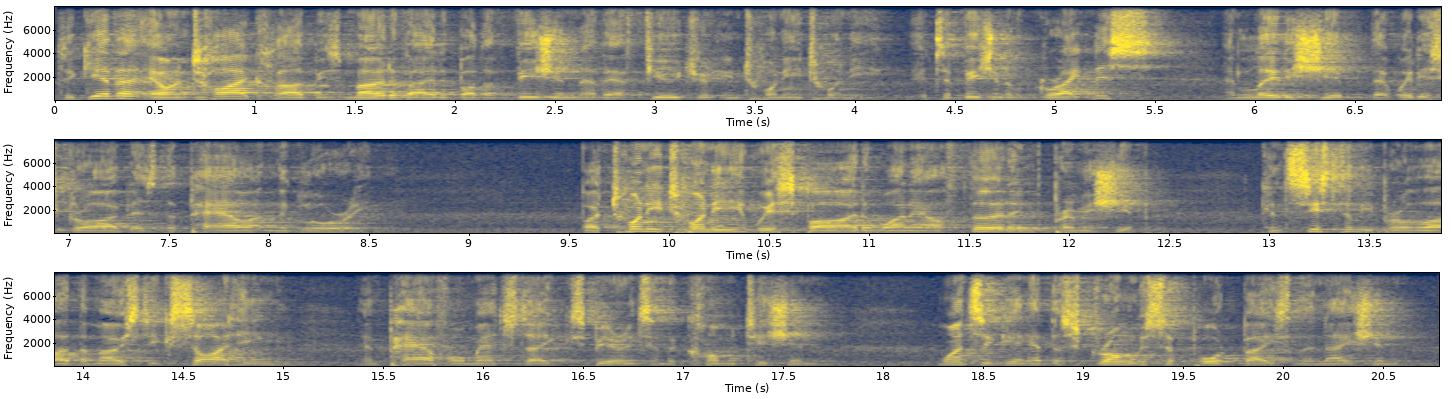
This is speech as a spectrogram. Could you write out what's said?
Together, our entire club is motivated by the vision of our future in 2020. It's a vision of greatness and leadership that we described as the power and the glory. By 2020, we aspire to win our 13th premiership, consistently provide the most exciting and powerful matchday experience in the competition, once again have the strongest support base in the nation,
